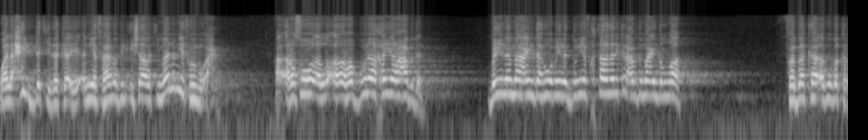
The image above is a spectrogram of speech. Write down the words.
وعلى حدة ذكائه أن يفهم بالإشارة ما لم يفهمه أحد. رسول ربنا خير عبدا. بين ما عنده وبين الدنيا فاختار ذلك العبد ما عند الله. فبكى أبو بكر.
